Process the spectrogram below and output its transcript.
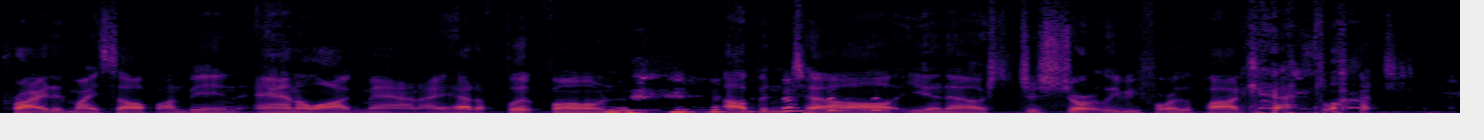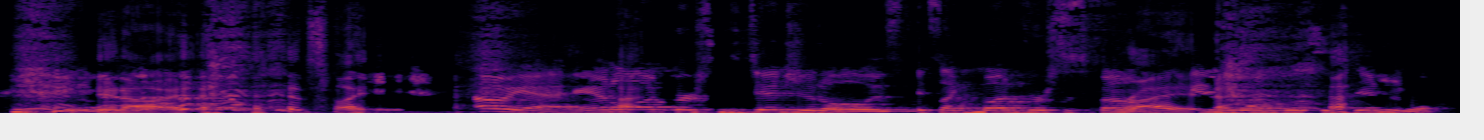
prided myself on being an analog man. I had a flip phone up until you know just shortly before the podcast launched. You know, it's like oh yeah, analog I, versus digital is it's like mud versus phone, right? Analog versus digital,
